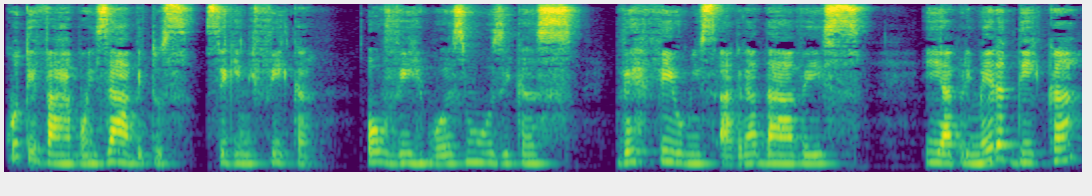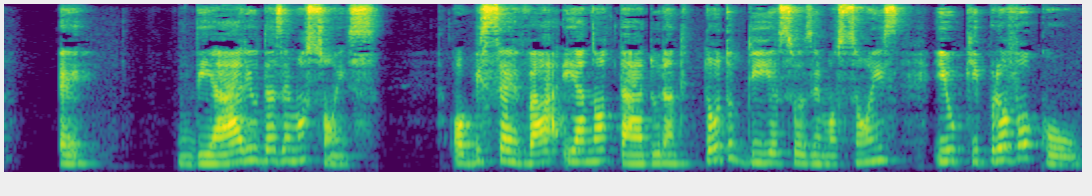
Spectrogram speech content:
Cultivar bons hábitos significa ouvir boas músicas, ver filmes agradáveis. E a primeira dica é um diário das emoções. Observar e anotar durante todo o dia suas emoções e o que provocou,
